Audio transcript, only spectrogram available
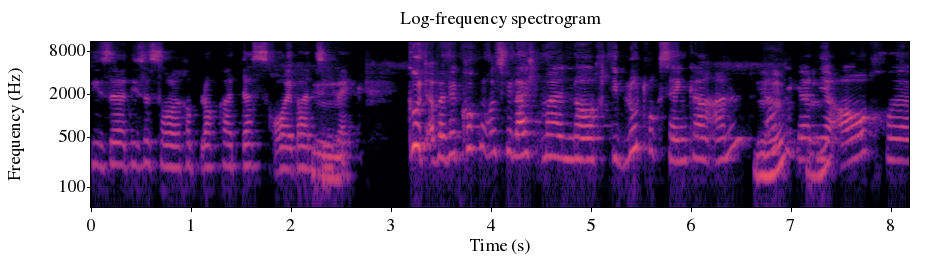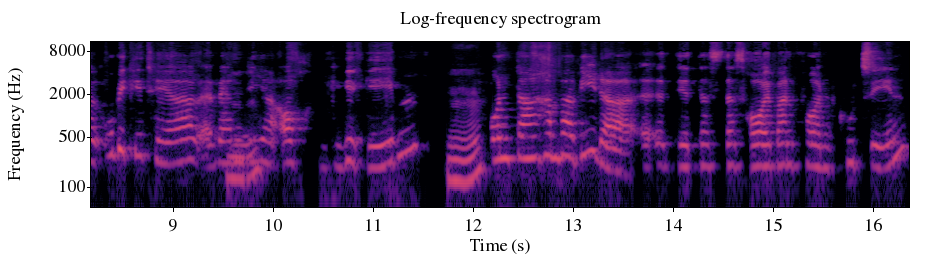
diese, diese Säureblocker, das räubern mhm. sie weg. Gut, aber wir gucken uns vielleicht mal noch die Blutdrucksenker an. Mhm. Ja, die werden mhm. ja auch, äh, ubiquitär äh, werden die mhm. ja auch gegeben. Mhm. Und da haben wir wieder äh, das, das Räubern von Q10.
